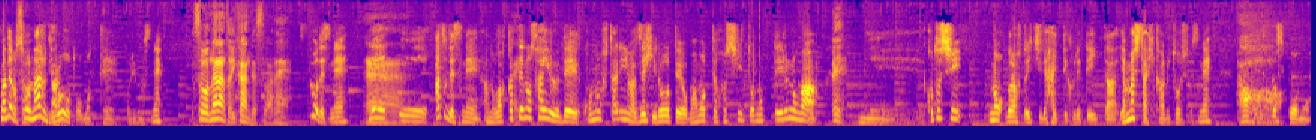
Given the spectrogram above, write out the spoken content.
まあでもそうなるだろうと思っておりますね。ー、そうならんといかんですわね。そうですね。で、ええーーあとですね、あの、若手の左右で、この二人にはぜひローテを守ってほしいと思っているのが、ええー今年のドラフト1位で入ってくれていた山下光投手ですね。ロスコーの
